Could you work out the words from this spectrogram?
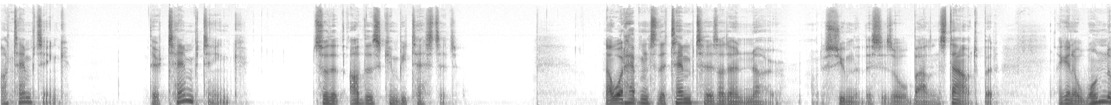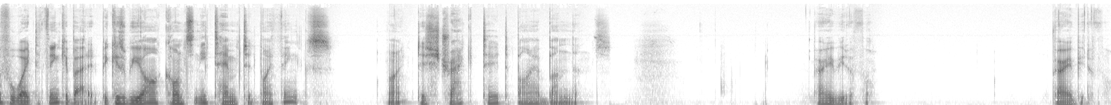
are tempting. They're tempting so that others can be tested. Now, what happened to the tempters, I don't know. I would assume that this is all balanced out, but again, a wonderful way to think about it because we are constantly tempted by things, right? Distracted by abundance. Very beautiful. Very beautiful.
